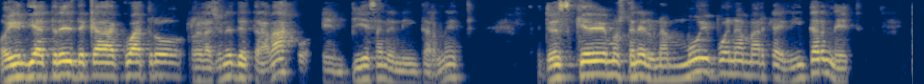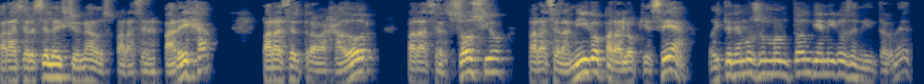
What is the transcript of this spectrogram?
Hoy en día, tres de cada cuatro relaciones de trabajo empiezan en Internet. Entonces, ¿qué debemos tener? Una muy buena marca en Internet para ser seleccionados, para ser pareja, para ser trabajador, para ser socio, para ser amigo, para lo que sea. Hoy tenemos un montón de amigos en Internet,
